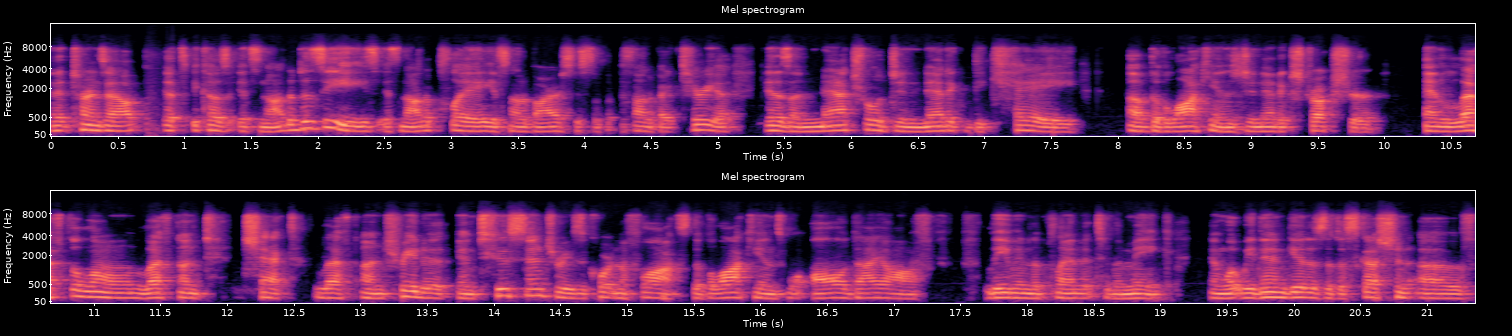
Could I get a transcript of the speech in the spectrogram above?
And it turns out it's because it's not a disease, it's not a plague, it's not a virus, it's, it's not a bacteria. It is a natural genetic decay of the Valakian's genetic structure. And left alone, left unchecked, left untreated, in two centuries, according to Phlox, the Valakians will all die off, leaving the planet to the Menk. And what we then get is a discussion of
